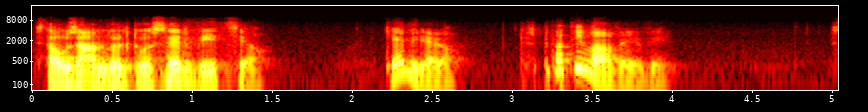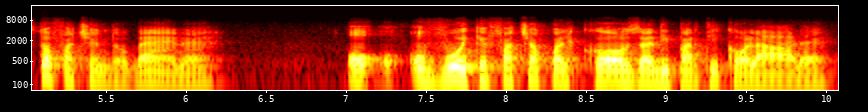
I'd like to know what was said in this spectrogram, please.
sta usando il tuo servizio, chiediglielo. Che aspettativa avevi? Sto facendo bene? O, o vuoi che faccia qualcosa di particolare?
